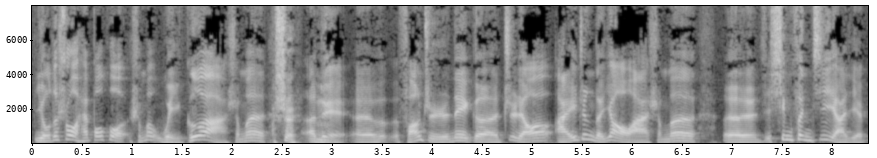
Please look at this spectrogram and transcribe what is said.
有的时候还包括什么伟哥啊，什么是呃对呃防止那个治疗癌症的药啊，什么呃兴奋剂啊，也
